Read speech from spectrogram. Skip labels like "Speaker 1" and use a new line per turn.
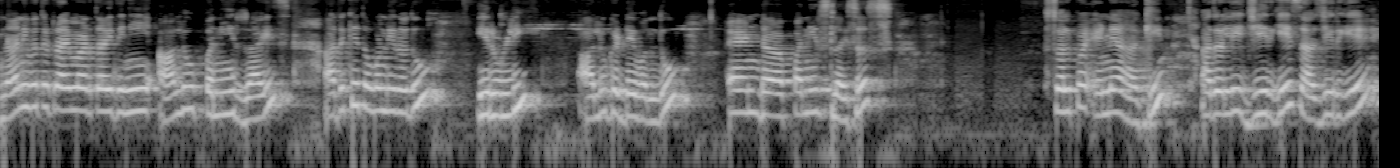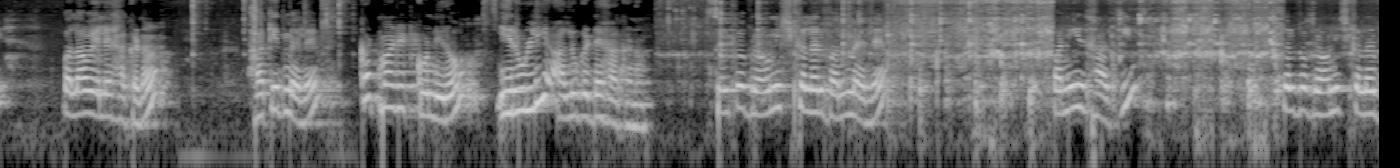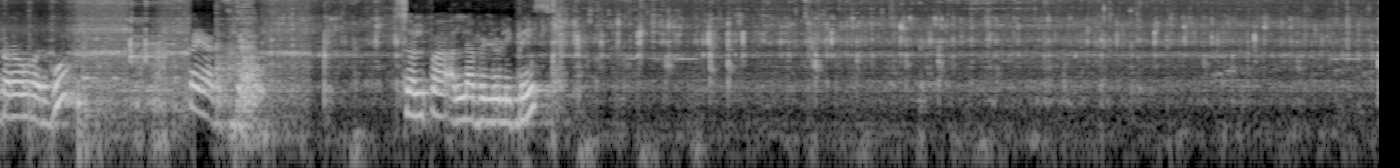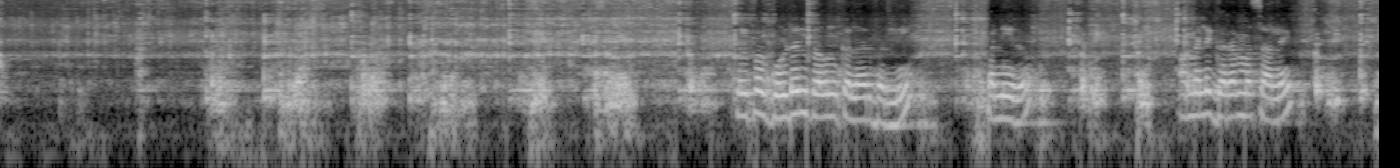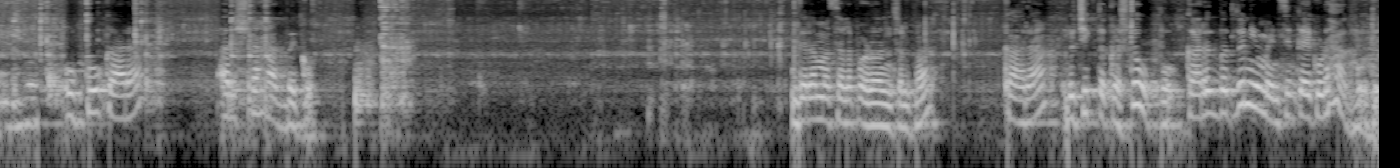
ನಾನಿವತ್ತು ಟ್ರೈ ಮಾಡ್ತಾ ಇದ್ದೀನಿ ಆಲೂ ಪನ್ನೀರ್ ರೈಸ್ ಅದಕ್ಕೆ ತೊಗೊಂಡಿರೋದು ಈರುಳ್ಳಿ, ಆಲೂಗಡ್ಡೆ ಒಂದು ಆ್ಯಂಡ್ ಪನ್ನೀರ್ ಸ್ಲೈಸಸ್ ಸ್ವಲ್ಪ ಎಣ್ಣೆ ಹಾಕಿ, ಅದರಲ್ಲಿ ಜೀರಿಗೆ, ಸಾಜೀರಿಗೆ, ಪಲಾವ್ ಎಲೆ ಹಾಕೋಣ. ಹಾಕಿದ ಮೇಲೆ ಕಟ್ ಮಾಡಿ ಇಟ್ಕೊಂಡಿರೋ ಈರುಳ್ಳಿ, ಆಲೂಗಡ್ಡೆ ಹಾಕೋಣ. ಸ್ವಲ್ಪ ಬ್ರೌನಿಷ್ ಕಲರ್ ಬಂದಮೇಲೆ ಪನ್ನೀರ್ ಹಾಕಿ ಸ್ವಲ್ಪ ಬ್ರೌನಿಷ್ ಕಲರ್ ಬರೋವರೆಗೂ ಕೈ ಆಡಿಸ್ಬೇಕು ಸ್ವಲ್ಪ ಅಲ್ಲ ಬೆಳ್ಳುಳ್ಳಿ ಪೇಸ್ಟ್ ಸ್ವಲ್ಪ ಗೋಲ್ಡನ್ ಬ್ರೌನ್ ಕಲರ್ ಬರಲಿ ಪನ್ನೀರು. ಆಮೇಲೆ ಗರಂ ಮಸಾಲೆ, ಉಪ್ಪು, ಖಾರ ಅರಿಶಿನ ಹಾಕಬೇಕು. ಗರಂ ಮಸಾಲ ಪೌಡರ್ ಒಂದು ಸ್ವಲ್ಪ, ಖಾರ, ರುಚಿಗೆ ತಕ್ಕಷ್ಟು ಉಪ್ಪು. ಖಾರದ ಬದಲು ನೀವು ಮೆಣಸಿನ್ಕಾಯಿ ಕೂಡ ಹಾಕ್ಬೋದು.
